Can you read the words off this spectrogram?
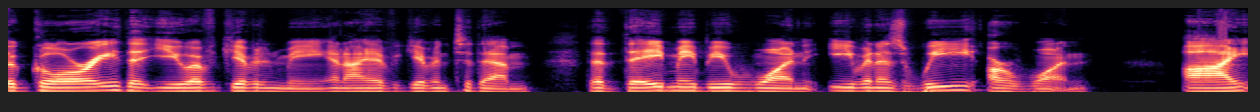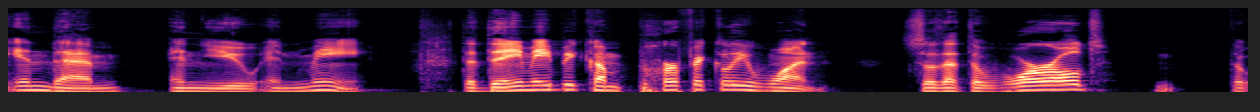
the glory that you have given me and I have given to them, that they may be one, even as we are one, I in them and you in me, that they may become perfectly one, so that the world, the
